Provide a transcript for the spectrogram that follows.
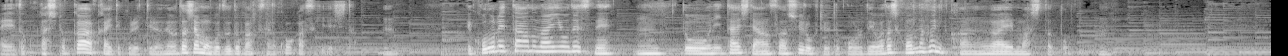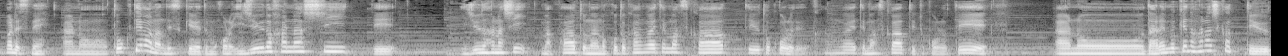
えーと、歌詞とか書いてくれてるので、私はもうずっと学生の頃から好きでした。うん。で、このレターの内容ですね、うんと、に対してアンサー収録というところで、私こんな風に考えましたと。うん。まあですね、あの、トークテーマなんですけれども、この移住の話で、移住の話、まあ、パートナーのこと考えてますか？っていうところで、考えてますか？っていうところで、あの、誰向けの話かっていう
